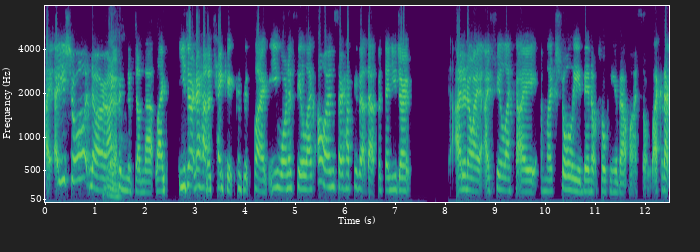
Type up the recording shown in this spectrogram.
are you sure? No, yeah. I couldn't have done that. Like you don't know how to take it because it's like you want to feel like, oh, I'm so happy about that, but then you don't. I don't know. I, I feel like I I'm like surely they're not talking about my song. Like that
